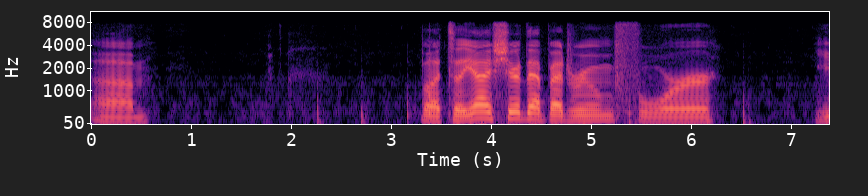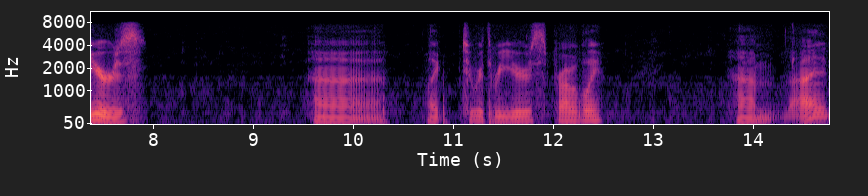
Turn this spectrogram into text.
Um, but uh, yeah, I shared that bedroom for years. Uh, like two or three years, probably. Um, I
